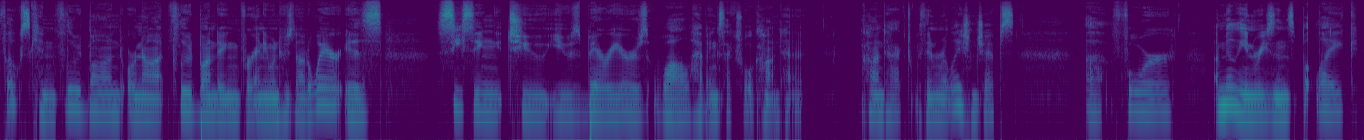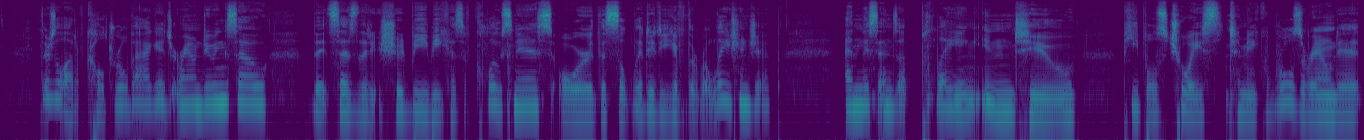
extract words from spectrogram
folks can fluid bond or not. Fluid bonding, for anyone who's not aware, is ceasing to use barriers while having sexual contact contact within relationships uh, for a million reasons. But like, there's a lot of cultural baggage around doing so that says that it should be because of closeness or the solidity of the relationship. And this ends up playing into people's choice to make rules around it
